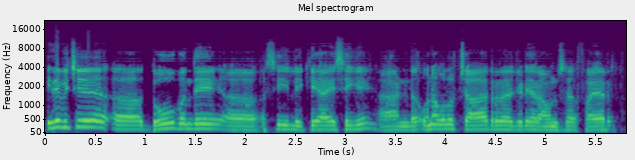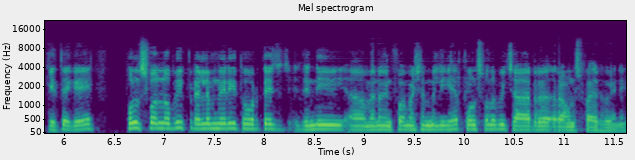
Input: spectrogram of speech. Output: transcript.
ਇਹਦੇ ਵਿੱਚ ਅ, ਦੋ ਬੰਦੇ ਅ, ਅਸੀਂ ਲੈ ਕੇ ਆਏ ਸੀਗੇ ਐਂਡ ਉਹਨਾਂ ਵੱਲੋਂ ਚਾਰ ਜਿਹੜੇ ਰਾਉਂਡਸ ਫਾਇਰ ਕੀਤੇ ਗਏ ਪੁਲਿਸ ਵੱਲੋਂ ਵੀ ਪ੍ਰੀਲਿਮਿਨਰੀ ਤੌਰ ਤੇ ਜ- ਜਿੰਨੀ ਅ, ਮੈਨੂੰ ਇਨਫੋਰਮੇਸ਼ਨ ਮਿਲੀ ਹੈ ਪੁਲਿਸ ਵੱਲੋਂ ਵੀ ਚਾਰ ਰਾਉਂਡਸ ਫਾਇਰ ਹੋਏ ਨੇ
